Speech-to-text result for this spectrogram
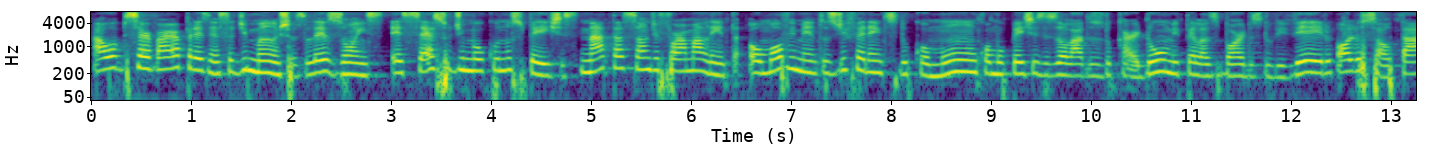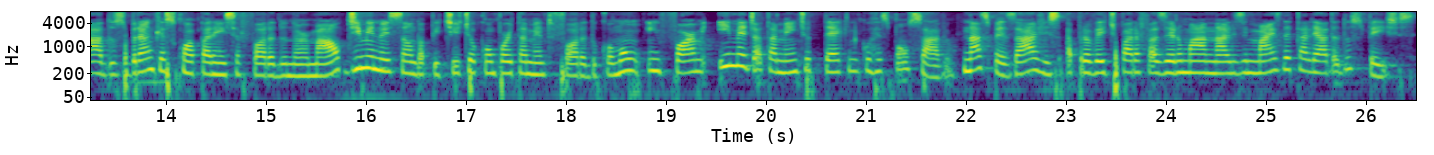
Ao observar observar a presença de manchas, lesões, excesso de muco nos peixes, natação de forma lenta ou movimentos diferentes do comum, como peixes isolados do cardume pelas bordas do viveiro, olhos saltados, brancas com aparência fora do normal, diminuição do apetite ou comportamento fora do comum, informe imediatamente o técnico responsável. Nas pesagens, aproveite para fazer uma análise mais detalhada dos peixes.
